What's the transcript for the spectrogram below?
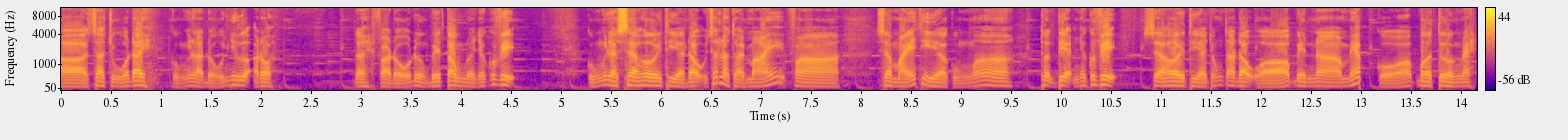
uh, gia chủ ở đây cũng như là đổ nhựa rồi. Đây và đổ đường bê tông rồi nha quý vị. Cũng như là xe hơi thì đậu rất là thoải mái và xe máy thì cũng uh, thuận tiện nha quý vị. Xe hơi thì chúng ta đậu ở bên uh, mép của bờ tường này.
